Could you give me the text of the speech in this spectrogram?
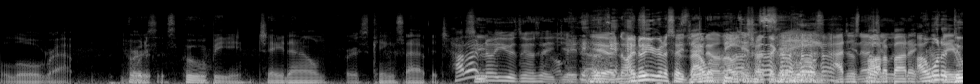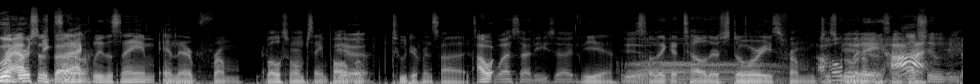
little rap Who versus. who? would be J Down versus King Savage? How did See- I know you was gonna say oh, J Down? Yeah, no, I know you're gonna say J Down. I was just trying to think of insane. who else. I just And thought about it. I wanna do a rap versus battle. exactly the same, and they're from both from St. Paul, Yeah. but two different sides. I w- West side, East side. yeah. Yeah. so they could tell their oh. stories from I just hope being it ain't hot. That be-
